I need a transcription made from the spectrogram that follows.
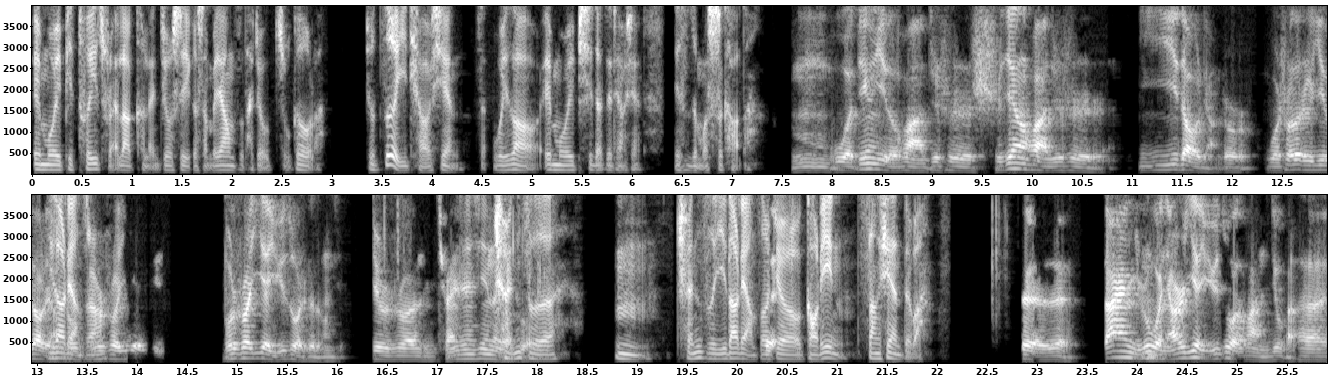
MVP 推出来了，可能就是一个什么样子，它就足够了。就这一条线，围绕 MVP 的这条线，你是怎么思考的？嗯，我定义的话，就是时间的话，就是一到两周。我说的这个一到两，一到两周，不是说业余，不是说业余做这个东西，就是说你全身心的全职，嗯，全职一到两周就搞定上线，对吧？对对对。当然，你如果你要是业余做的话，你就把它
